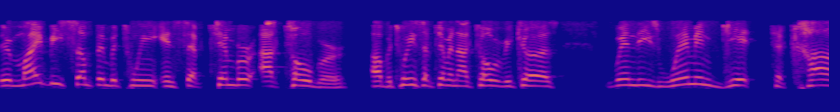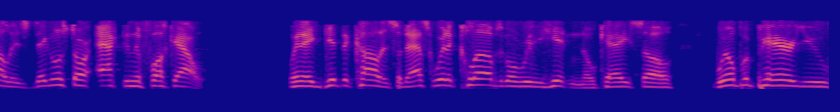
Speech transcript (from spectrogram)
there might be something between in September, October, uh, between September and October because when these women get to college, they're going to start acting the fuck out when they get to college. So that's where the clubs are going to really hitting, okay? So we'll prepare you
